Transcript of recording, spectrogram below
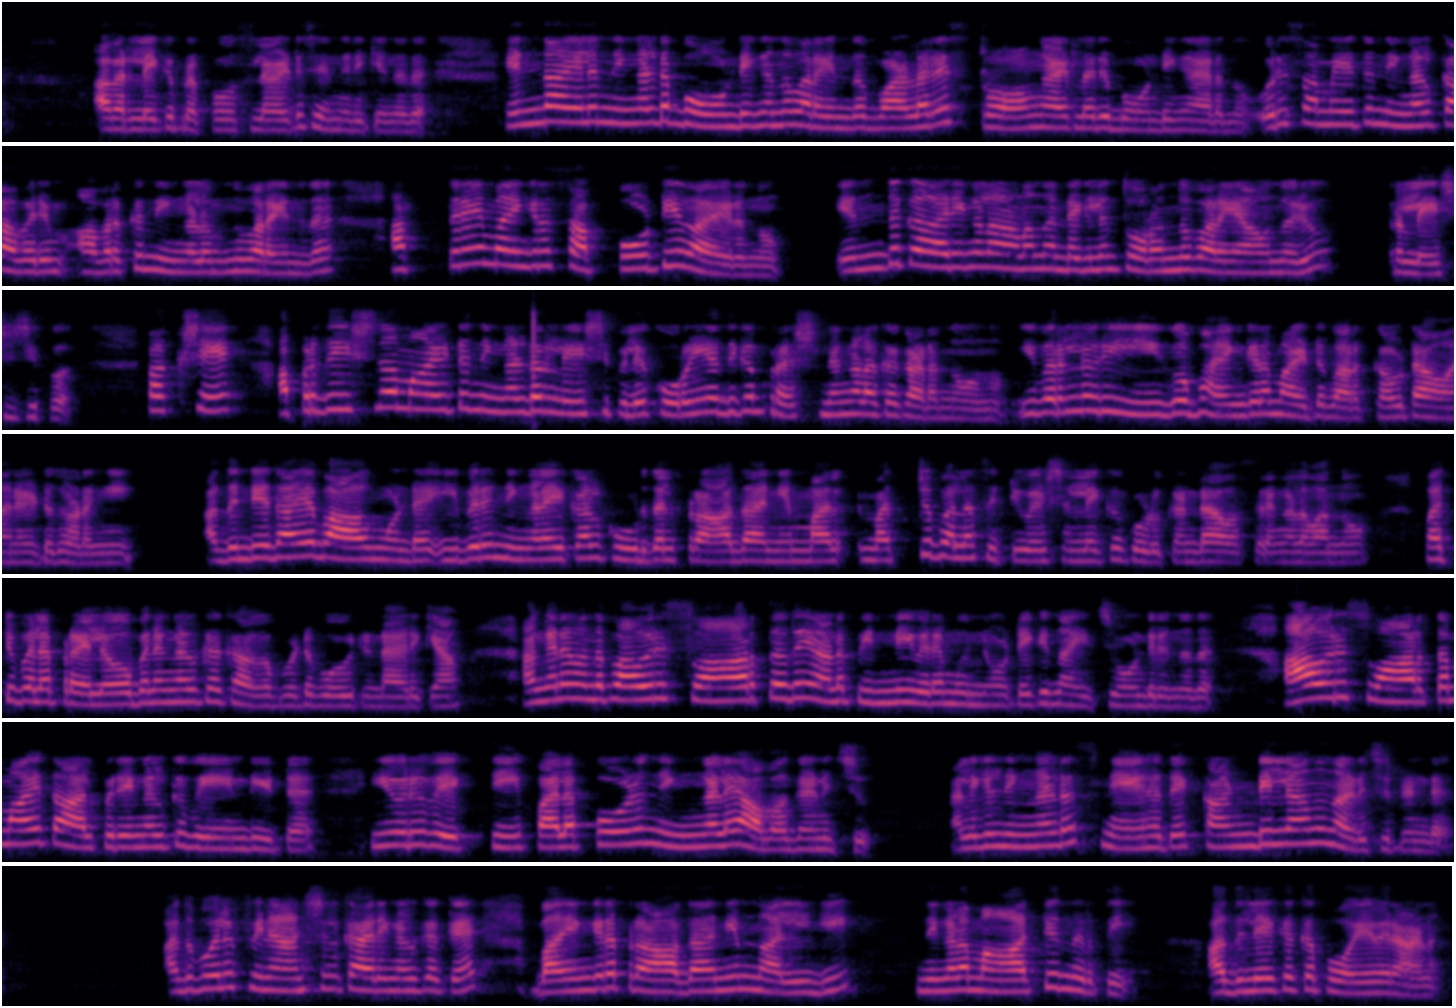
അവരിലേക്ക് ആയിട്ട് ചെന്നിരിക്കുന്നത്. എന്തായാലും നിങ്ങളുടെ bonding എന്ന് പറയുന്നത് വളരെ strong ആയിട്ടുള്ള ഒരു bonding ആയിരുന്നു. ഒരു സമയത്ത് നിങ്ങൾക്ക് അവരും അവർക്ക് നിങ്ങളും എന്ന് പറയുന്നത് അത്രയും ഭയങ്കര supportive ആയിരുന്നു. എന്ത് കാര്യങ്ങളാണെന്നുണ്ടെങ്കിലും തുറന്നു പറയാവുന്ന ഒരു relationship. പക്ഷേ അപ്രതീക്ഷിതമായിട്ട് നിങ്ങളുടെ റിലേഷൻഷിപ്പിൽ കുറേയധികം പ്രശ്നങ്ങളൊക്കെ കടന്നു വന്നു. ഇവരിൽ ഒരു ഈഗോ ഭയങ്കരമായിട്ട് വർക്കൗട്ട് ആവാനായിട്ട് തുടങ്ങി. അതിന്റെതായ ഭാഗം കൊണ്ട് ഇവർ നിങ്ങളെക്കാൾ കൂടുതൽ പ്രാധാന്യം മറ്റു പല സിറ്റുവേഷനിലേക്ക് ലേക്ക് കൊടുക്കേണ്ട അവസരങ്ങൾ വന്നു. മറ്റു പല പ്രലോഭനങ്ങൾക്കൊക്കെ അകപ്പെട്ടു പോയിട്ടുണ്ടായിരിക്കാം. അങ്ങനെ വന്നപ്പോൾ ആ ഒരു സ്വാർത്ഥതയാണ് പിന്നെ ഇവരെ മുന്നോട്ടേക്ക് നയിച്ചുകൊണ്ടിരുന്നത്. ആ ഒരു സ്വാർത്ഥമായ താല്പര്യങ്ങൾക്ക് വേണ്ടിയിട്ട് ഈ ഒരു വ്യക്തി പലപ്പോഴും നിങ്ങളെ അവഗണിച്ചു. അല്ലെങ്കിൽ നിങ്ങളുടെ സ്നേഹത്തെ കണ്ടില്ല എന്ന് നടിച്ചിട്ടുണ്ട്. അതുപോലെ financial കാര്യങ്ങൾക്കൊക്കെ ഭയങ്കര പ്രാധാന്യം നൽകി നിങ്ങളെ മാറ്റി നിർത്തി അതിലേക്കൊക്കെ പോയവരാണ്.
